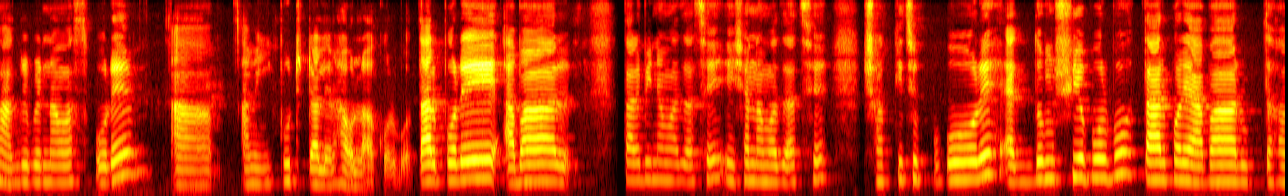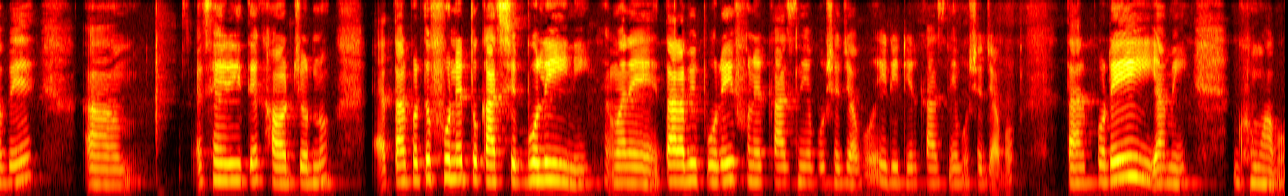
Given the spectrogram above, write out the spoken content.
মাগরিবের নামাজ পড়ে আমি বুট ডালের হাওলা করব। তারপরে আবার তারাবি নামাজ আছে, এশা নামাজ আছে সব কিছু পরে একদম শুয়ে পড়ব। তারপরে আবার উঠতে হবে সেহরিতে খাওয়ার জন্য। তারপর তো ফোনের তো কাজ বলেই নি মানে তারাবি পড়েই ফোনের কাজ নিয়ে বসে যাব, এডিটের কাজ নিয়ে বসে যাব। তারপরেই আমি ঘুমাবো।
